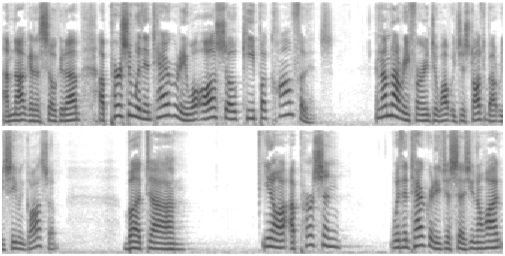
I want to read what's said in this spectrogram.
I'm not going to soak it up. A person with integrity will also keep a confidence. And I'm not referring to what we just talked about, receiving gossip. But, um, you know, a, person with integrity just says, you know what?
